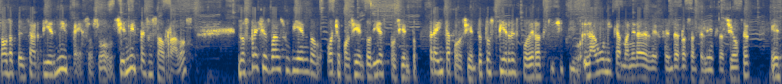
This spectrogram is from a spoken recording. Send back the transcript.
vamos a pensar, 10 mil pesos o 100 mil pesos ahorrados, los precios van subiendo 8%, 10%, 30%, entonces pierdes poder adquisitivo. La única manera de defendernos ante la inflación es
